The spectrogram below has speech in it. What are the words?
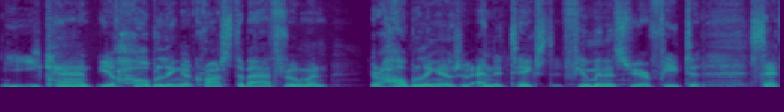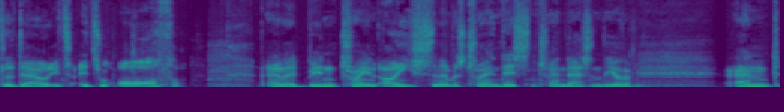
You, you can't, you're hobbling across the bathroom and You're hobbling out, of, and it takes a few minutes for your feet to settle down. It's it's awful. And I'd been trying ice, and I was trying this and trying that and the other. And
